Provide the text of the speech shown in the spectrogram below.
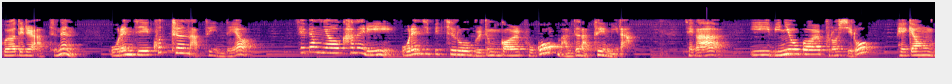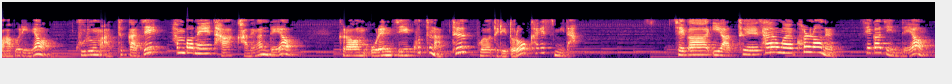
보여드릴 아트는 오렌지 코튼 아트인데요. 새벽녘 하늘이 오렌지빛으로 물든 걸 보고 만든 아트입니다. 제가 이 미니 오벌 브러쉬로 배경 마블이며 구름 art까지 한 번에 다 가능한데요. 그럼 orange cotton art 보여드리도록 하겠습니다. 제가 이 아트에 사용할 컬러는 세 가지인데요.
